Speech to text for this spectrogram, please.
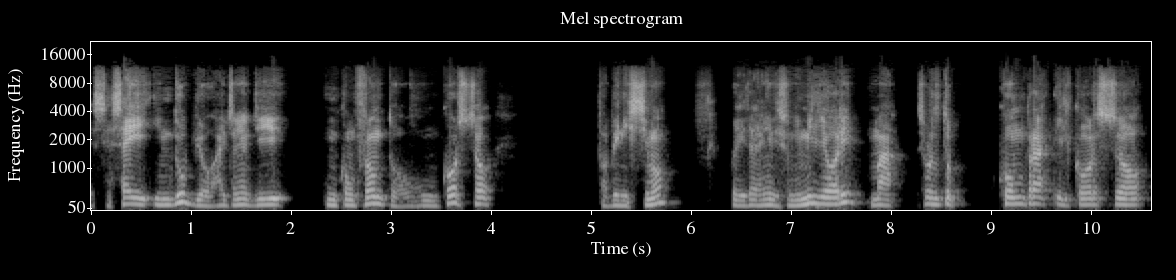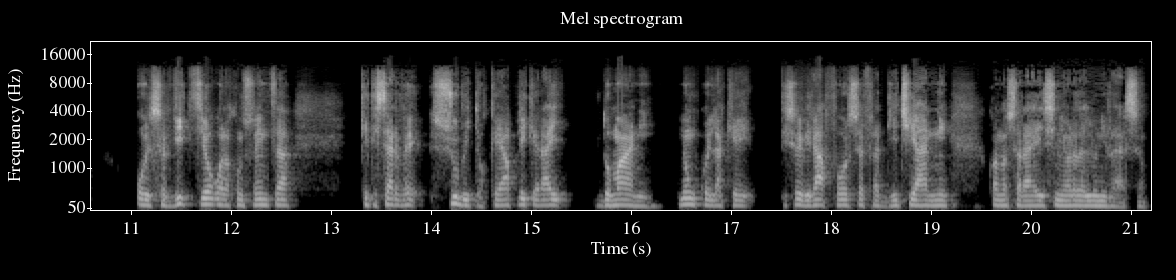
se sei in dubbio, hai bisogno di un confronto, un corso, va benissimo, quelli italiani sono i migliori, ma soprattutto compra il corso o il servizio o la consulenza che ti serve subito, che applicherai domani, non quella che ti servirà forse fra dieci anni quando sarai il signore dell'universo.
